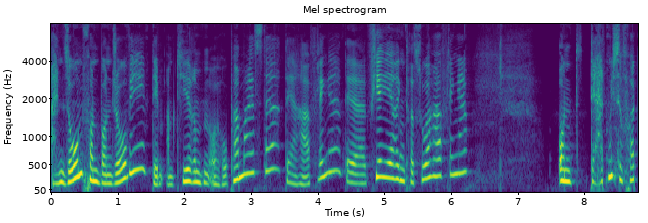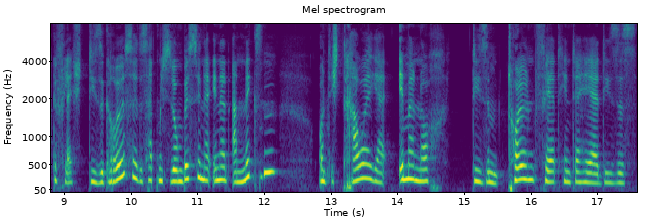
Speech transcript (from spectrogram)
Ein Sohn von Bon Jovi, dem amtierenden Europameister der Haflinge, der vierjährigen Dressurhaflinge. Und der hat mich sofort geflasht. Diese Größe, das hat mich so ein bisschen erinnert an Nixon. Und ich traue ja immer noch diesem tollen Pferd hinterher, dieses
